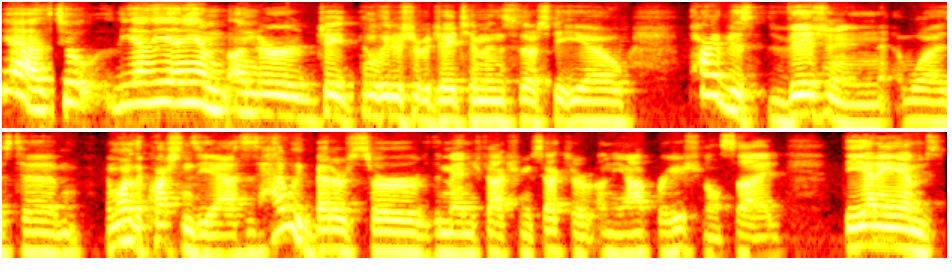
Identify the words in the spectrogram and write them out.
Yeah so yeah the I am under Jay, the leadership of Jay Timmons, our CEO, part of his vision was to, and one of the questions he asked is how do we better serve the manufacturing sector on the operational side? The NAM's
